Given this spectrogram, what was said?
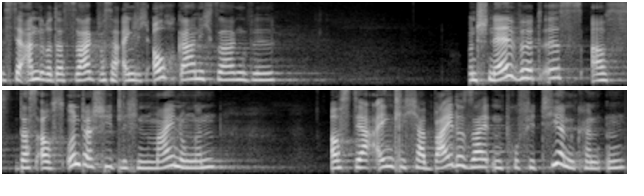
bis der andere das sagt, was er eigentlich auch gar nicht sagen will. Und schnell wird es, dass aus unterschiedlichen Meinungen, aus der eigentlich ja beide Seiten profitieren könnten,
